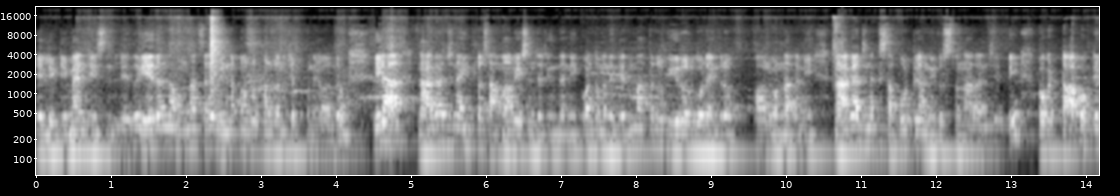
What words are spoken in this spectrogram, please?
వెళ్ళి డిమాండ్ చేసింది లేదు. ఏదన్నా ఉన్నా సరే విన్నపం రూపంలోనే చెప్పుకునేవాళ్ళు. ఇలా నాగార్జున ఇంట్లో సమావేశం జరిగిందని కొంతమంది నిర్మాతలు హీరోలు కూడా ఇందులో పాల్గొన్నారని నాగార్జునకి సపోర్ట్గా నిలుస్తున్నారని చెప్పి ఒక టాక్ ఒకటి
